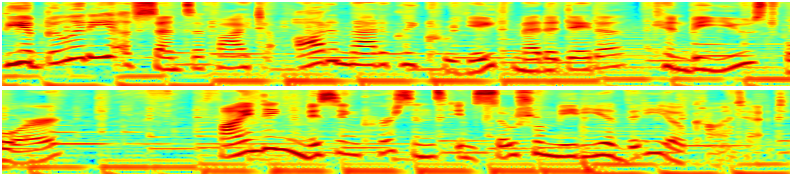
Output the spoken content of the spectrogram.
The ability of Sensifai to automatically create metadata can be used for finding missing persons in social media video content,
